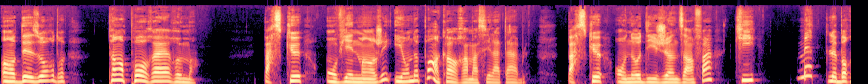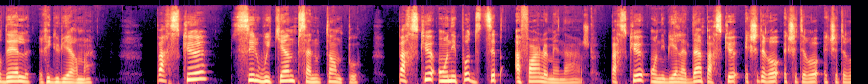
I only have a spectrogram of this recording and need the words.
en désordre temporairement. Parce que on vient de manger et on n'a pas encore ramassé la table. Parce qu'on a des jeunes enfants qui mettent le bordel régulièrement. Parce que c'est le week-end et ça ne nous tente pas. Parce qu'on n'est pas du type à faire le ménage. Parce qu'on est bien là-dedans. Parce que, etc., etc., etc.,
